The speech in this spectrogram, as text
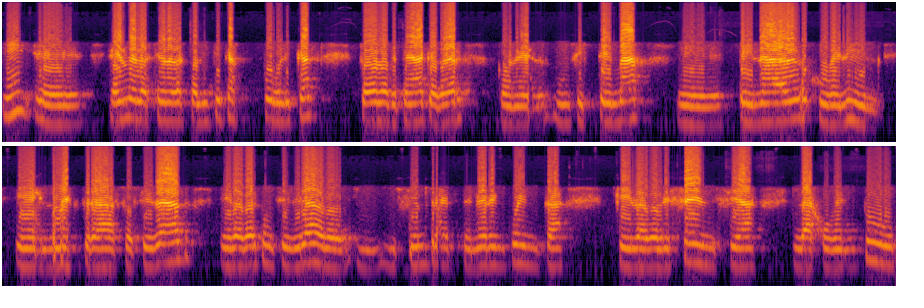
y eh, en relación a las políticas públicas todo lo que tenga que ver con un sistema eh, penal juvenil. En nuestra sociedad, el haber considerado y, siempre tener en cuenta que la adolescencia, la juventud,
